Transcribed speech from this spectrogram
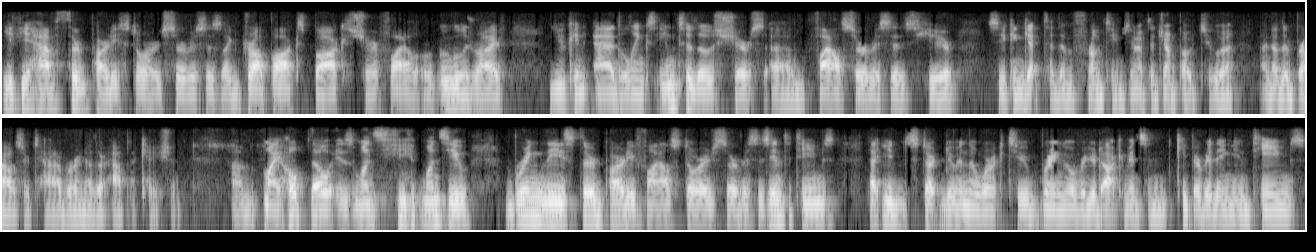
If you have third-party storage services like Dropbox, Box, ShareFile, or Google Drive, you can add links into those share um, file services here so you can get to them from Teams. You don't have to jump out to a, another browser tab or another application. Um, my hope, though, is once you, once you bring these third-party file storage services into Teams, that you'd start doing the work to bring over your documents and keep everything in Teams,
